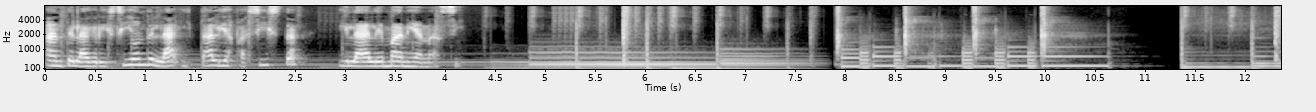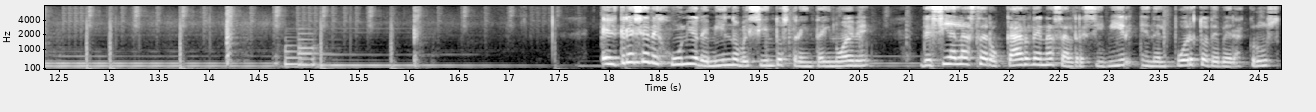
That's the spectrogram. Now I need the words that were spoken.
ante la agresión de la Italia fascista y la Alemania nazi. El 13 de junio de 1939, decía Lázaro Cárdenas al recibir en el puerto de Veracruz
